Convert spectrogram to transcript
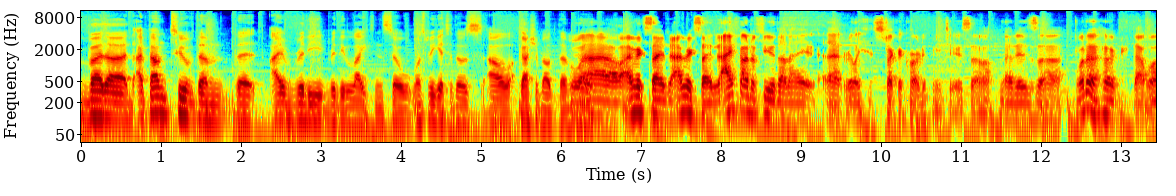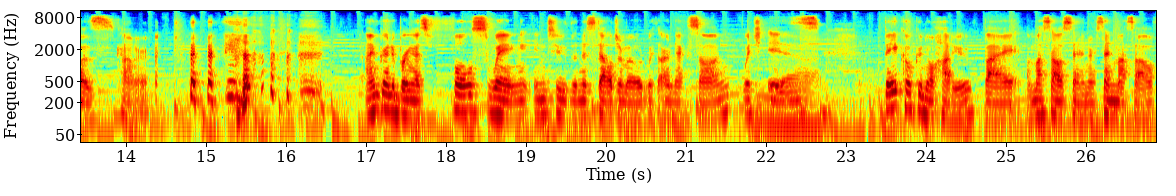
But uh, I found two of them that I really really liked, and so once we get to those, I'll gush about them. But- Wow, I'm excited. I'm excited. I found a few that I that really struck a chord with me too. So that is uh what a hook that was, Connor. I'm going to bring us full swing into the nostalgia mode with our next song, which is Beikoku no Haru by Masao Sen or Sen Masao,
